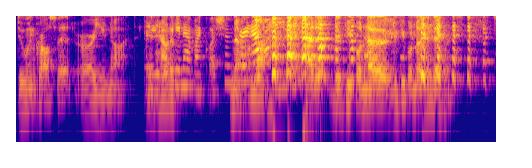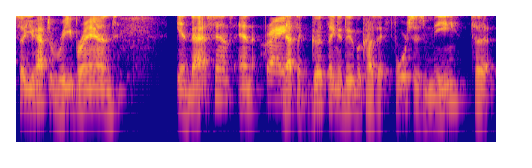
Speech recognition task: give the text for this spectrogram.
doing CrossFit or are you not? Are you how do- looking at my questions no, right I'm now? not. How do, do people know? Do people know the difference? So you have to rebrand in that sense, and Right. that's a good thing to do because it forces me to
